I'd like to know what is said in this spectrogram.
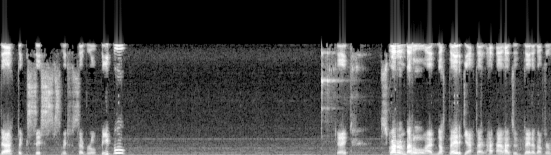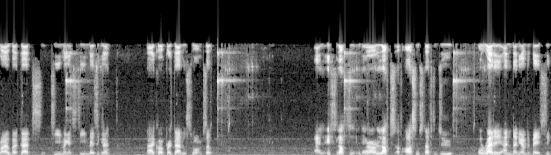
That exists with several people. Okay. Squadron Battle, I've not played it yet. I, I'll have to play that after a while, but that's team against team basically. Uh, corporate Vanduul Swarm. So it's lots. There are lots of awesome stuff to do already, and then you have the basic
